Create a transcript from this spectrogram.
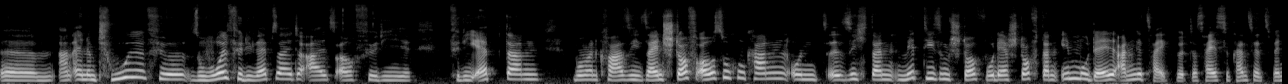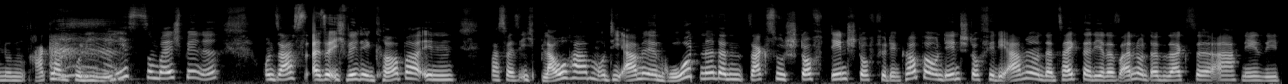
ähm, an einem Tool für sowohl für die Webseite als auch für die für die App dann, wo man quasi seinen Stoff aussuchen kann und äh, sich dann mit diesem Stoff, wo der Stoff dann im Modell angezeigt wird. Das heißt, du kannst jetzt, wenn du einen Raglan-Pulli nähst zum Beispiel, ne, und sagst, also ich will den Körper in, was weiß ich, blau haben und die Ärmel in rot, ne, dann sagst du Stoff, den Stoff für den Körper und den Stoff für die Ärmel und dann zeigt er dir das an und dann sagst du, ach nee, sieht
